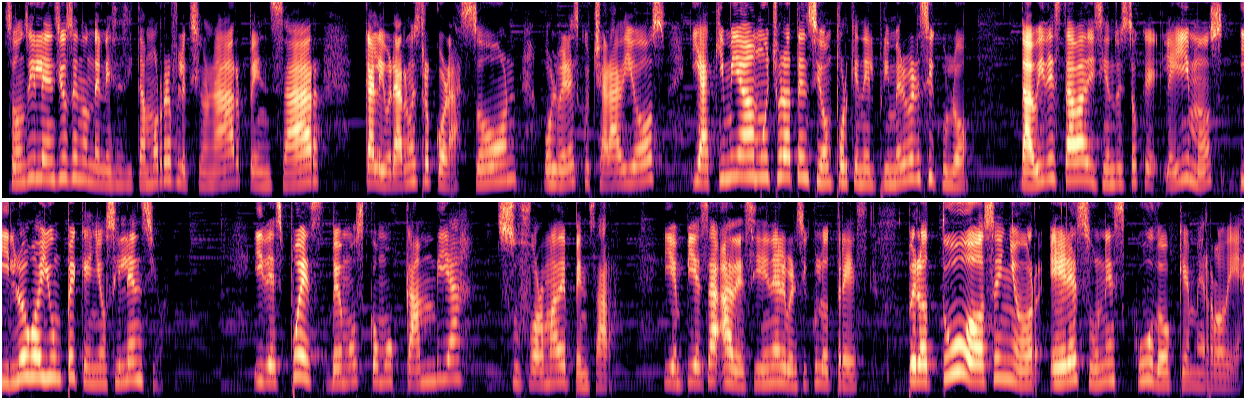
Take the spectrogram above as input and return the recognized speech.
son silencios en donde necesitamos reflexionar, pensar, calibrar nuestro corazón, volver a escuchar a Dios. Y aquí me llama mucho la atención porque en el primer versículo David estaba diciendo esto que leímos y luego hay un pequeño silencio. Y después vemos cómo cambia su forma de pensar y empieza a decir en el versículo 3, pero tú, oh Señor, eres un escudo que me rodea.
